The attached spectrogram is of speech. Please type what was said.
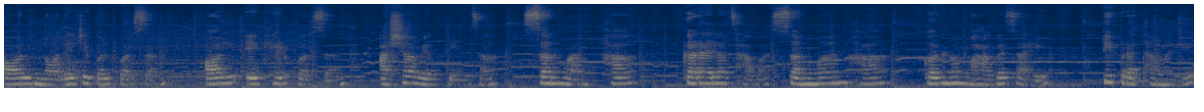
ऑल नॉलेजेबल पर्सन ऑल एक हेड पर्सन अशा व्यक्तींचा सन्मान हा करायलाच हवा. सन्मान हा करणं भागच आहे. ती प्रथा म्हणजे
